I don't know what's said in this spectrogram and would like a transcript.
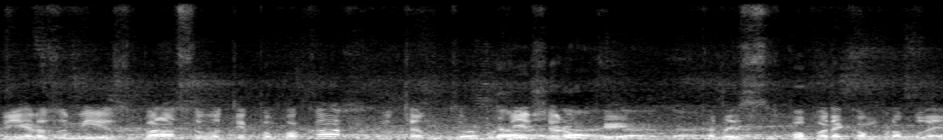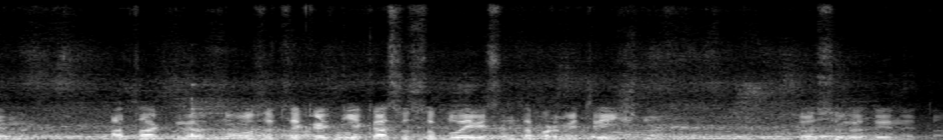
Да. Я розумію, збрасувати по боках, ну там Ну, да, більше да, руки, да, да. коли з попереком проблеми. А так, ну, це якась особливість антропометрична, щось у людини там.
